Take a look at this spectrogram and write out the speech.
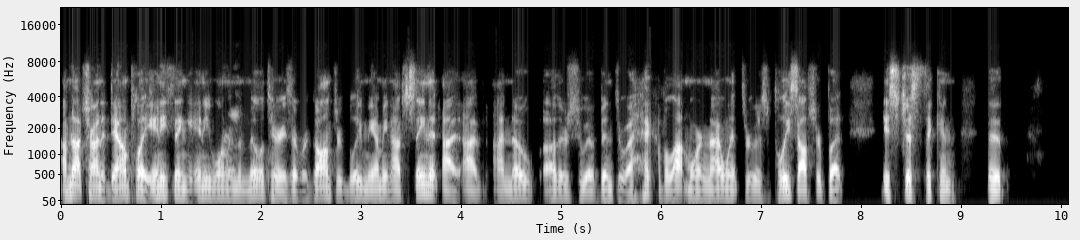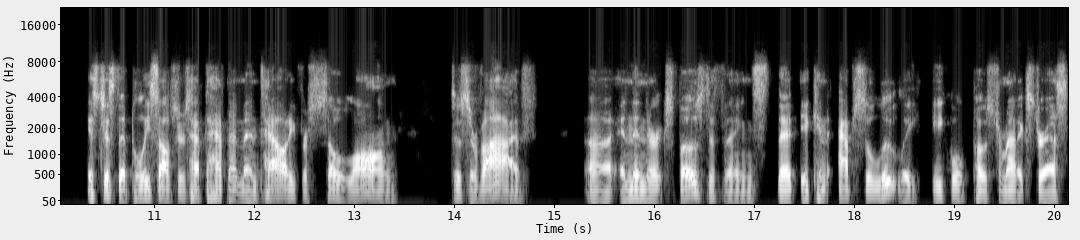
I'm not trying to downplay anything anyone in the military has ever gone through. Believe me i mean i've seen it. I, I've, i know others who have been through a heck of a lot more than i went through as a police officer but it's just the can the it's just that police officers have to have that mentality for so long to survive. Uh, and then they're exposed to things that it can absolutely equal post traumatic stress.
